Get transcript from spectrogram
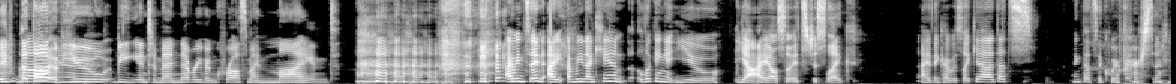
It, the Oh, thought of you being into men never even crossed my mind I mean, saying I, I mean, I can't. Looking at you, yeah. I also, it's just like, I think I was like, yeah, that's. I think that's a queer person.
